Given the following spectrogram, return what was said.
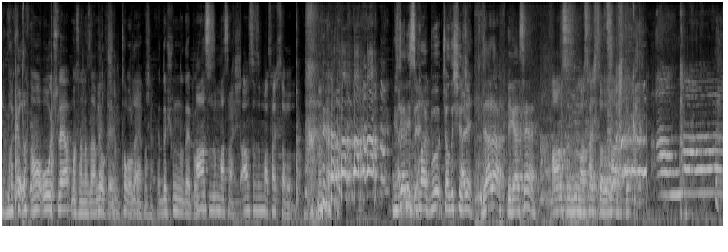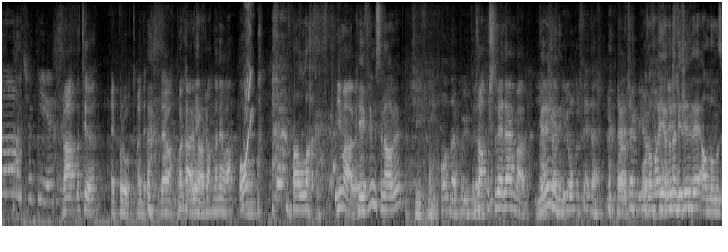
Bakalım. ama o uçla yapma sana zahmet Yok, de. şunu topla Korkutma. yapacağım. Ya da şununla da yapabilirsin. Ansızın masaj. Ansızın masaj salonu. Güzel isim bak bu çalışır. Hadi. Dilara bir gelsene. Ansızın masaj salonu açtık. Allah! Çok iyi. Rahatlatıyor. Approved. Hadi devam. Bak abi Evet abi. ekranda ne var? O. Allah. İyi mi abi? Keyifli misin abi? 10 dakika uyutur. 160 lira eder mi abi? Verir miydin? biri olursa eder. Evet. Biri O zaman Hiç birini de almamız Biz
